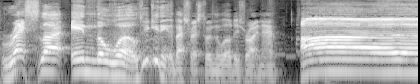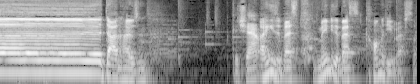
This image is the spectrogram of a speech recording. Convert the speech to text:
wrestler in the world. Who do you think the best wrestler in the world is right now? Uh, Danhausen. Good shout. I think he's the best, maybe the best comedy wrestler.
